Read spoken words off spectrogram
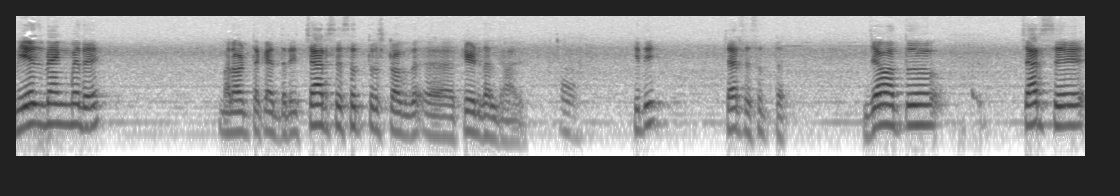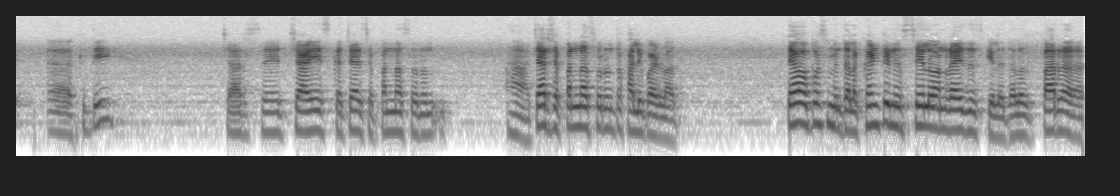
मी येस बँकमध्ये मला वाटतं काहीतरी चारशे सत्तर स्टॉक ट्रेड झाले माझे. किती? चारशे सत्तर. जेव्हा तो चारशे किती? चारशे चाळीस का चारशे पन्नासवरून हां चारशे पन्नासवरून तो खाली पडला होता. तेव्हापासून मी त्याला कंटिन्युअस सेल ऑन राईजच केलं. त्याला पार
